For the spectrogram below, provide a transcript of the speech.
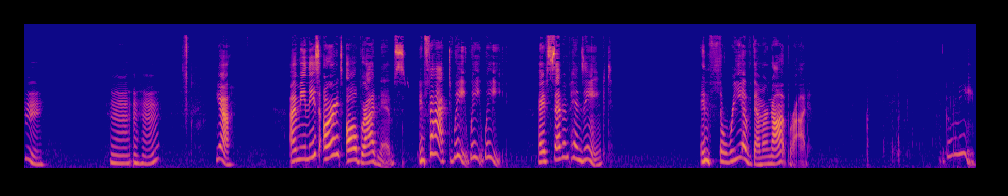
Hmm. Hmm, mm-hmm. Yeah. I mean, these aren't all broad nibs. In fact, wait, wait, wait. I have seven pens inked. And three of them are not broad. Look at me.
